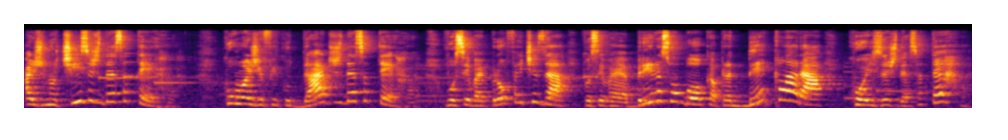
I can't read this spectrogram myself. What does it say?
as notícias dessa terra, com as dificuldades dessa terra, você vai profetizar, você vai abrir a sua boca para declarar coisas dessa terra.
